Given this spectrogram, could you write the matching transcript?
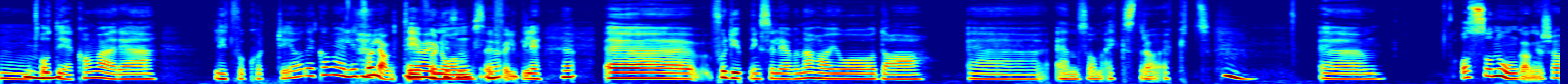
Mm. Og det kan være litt for kort tid, og det kan være litt for lang tid Ja, for noen, sant? Selvfølgelig. Ja. Eh, fordypningselevene har jo da eh, en sånn ekstra økt. Eh, også noen ganger så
